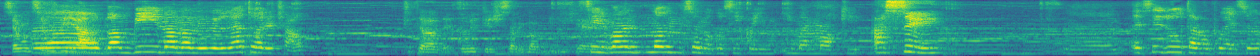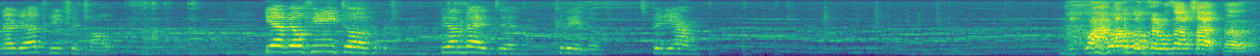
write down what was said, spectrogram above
Siamo insieme Oh, mirati. bambino, non un allenatore, ciao. Chi te l'ha detto? Perché ci sono i bambini che... Sì, ma non sono così quei i marmocchi. Ah sì? È seduta, non può essere un'allenatrice, ciao. Yeah, abbiamo finito! Finalmente, credo. Speriamo. Di qua, ma con 007.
